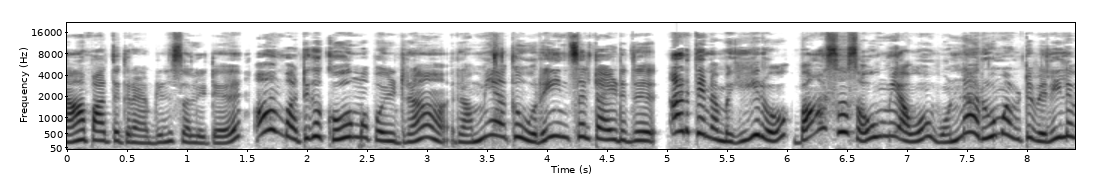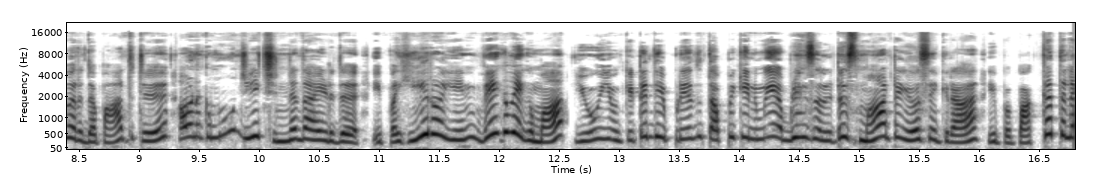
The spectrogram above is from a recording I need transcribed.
நான் பாத்துக்கிறேன் அப்படின்னு சொல்லிட்டு அவன் பாட்டுக்கு கோவமா போயிடுறான். ரம்யாக்கு ஒரே இன்சல்ட் ஆயிடுது. அடுத்து நம்ம ஹீரோ பாஸும் சௌமியாவும் ஒன்னா ரூமை விட்டு வெளியில வரத பார்த்துட்டு அவனுக்கு மூஞ்சியே சின்னதாயிடுது. இப்ப ஹீரோயின் வேக வேகமா யோ இவன் கிட்ட இருந்து எப்படியாவது தப்பிக்கணுமே அப்படின்னு சொல்லிட்டு ஸ்மார்ட்டா யோசிக்கிறா. இப்ப பக்கத்துல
